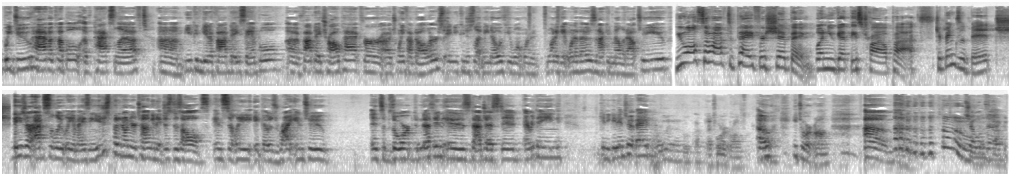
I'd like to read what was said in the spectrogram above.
we do have a couple of packs left. Um, you can get a five day sample, a five day trial pack for uh, twenty five dollars, and you can just let me know if you want want to want to get one of those, and I can mail it out to you. You also have to pay for shipping when you get these trial packs. Shipping's a bitch. These are absolutely amazing. You just put it on your tongue and it just dissolves instantly. It goes right into, it's absorbed. Nothing is digested. Everything. Can you get into it, babe? I tore it wrong. Oh, he tore it wrong. Um, show him the.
